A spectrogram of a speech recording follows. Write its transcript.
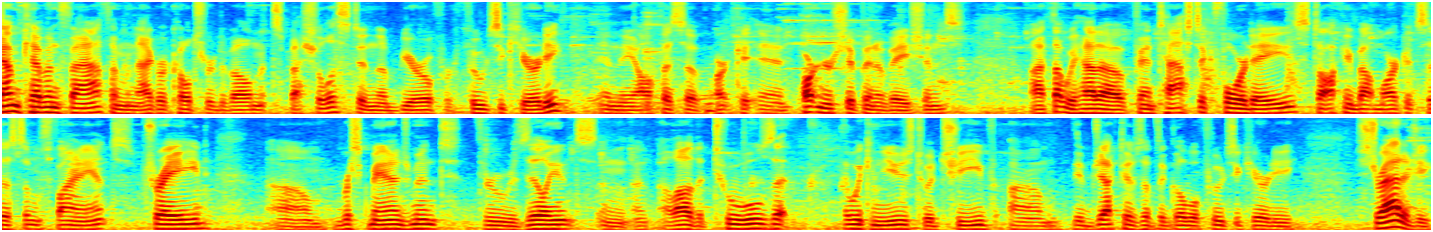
I'm Kevin Fath. I'm an agriculture development specialist in the Bureau for Food Security in the Office of Market and Partnership Innovations. I thought we had a fantastic four days talking about market systems, finance, trade, um, risk management through resilience, and, and, a lot of the tools that, that we can use to achieve um, the objectives of the global food security strategy.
